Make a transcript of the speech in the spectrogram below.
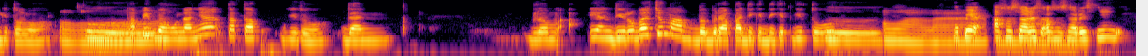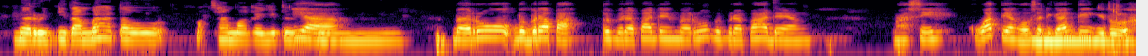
iya. gitu loh Oh. tapi bangunannya tetap gitu dan belum yang dirubah cuma beberapa dikit-dikit gitu Hmm. Oh alah. Tapi aksesoris-aksesorisnya baru ditambah atau sama kayak gitu? Iya. Hmm. baru beberapa beberapa ada yang baru beberapa ada yang masih kuat ya nggak usah diganti Hmm. gitu loh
